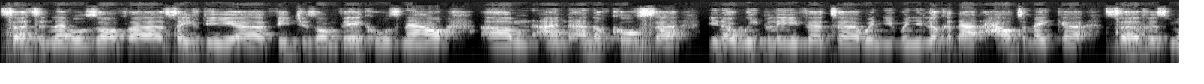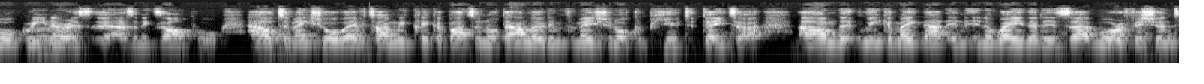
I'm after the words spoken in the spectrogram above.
certain levels of uh, safety uh, features on vehicles now. Um, and, and of course, uh, you know, we believe that uh, when you when you look at that, how to make uh, servers more greener, as as an example, how to make sure every time we click a button or download information or compute data, um, that we can make that in, in a way that is uh, more efficient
